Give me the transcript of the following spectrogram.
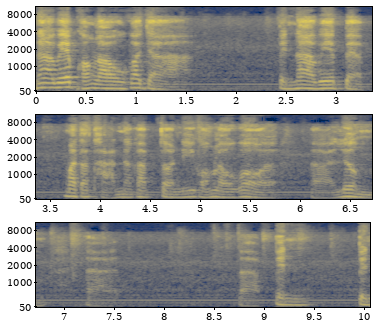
หน้าเว็บของเราก็จะเป็นหน้าเว็บแบบมาตรฐานนะครับ ตอนนี้ของเราก็าเริ่มเป็นเป็น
